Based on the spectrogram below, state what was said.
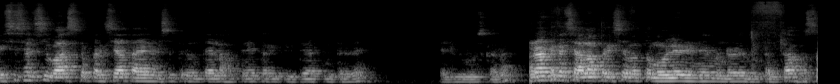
ಎಸ್ ಎಸ್ ಎಲ್ ಸಿ ವಾರ್ಷಿಕ ಪರೀಕ್ಷಾ ತಯಾರಿ ನಡೆಸುತ್ತಿರುವಂಥ ಎಲ್ಲ ಹತ್ತನೇ ತರಗತಿ ವಿದ್ಯಾರ್ಥಿ ಮಿತ್ರರೇ, ಎಲ್ರಿಗೂ ನಮಸ್ಕಾರ. ಕರ್ನಾಟಕ ಶಾಲಾ ಪರೀಕ್ಷೆ ಮತ್ತು ಮೌಲ್ಯ ನಿರ್ಣಯ ಮಂಡಳಿ ಬಿಟ್ಟಂತ ಹೊಸ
